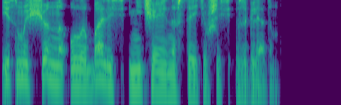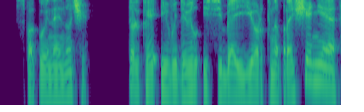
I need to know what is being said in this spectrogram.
и смущенно улыбались, нечаянно встретившись взглядом. «Спокойной ночи», только и выдавил из себя Йорк на прощание,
